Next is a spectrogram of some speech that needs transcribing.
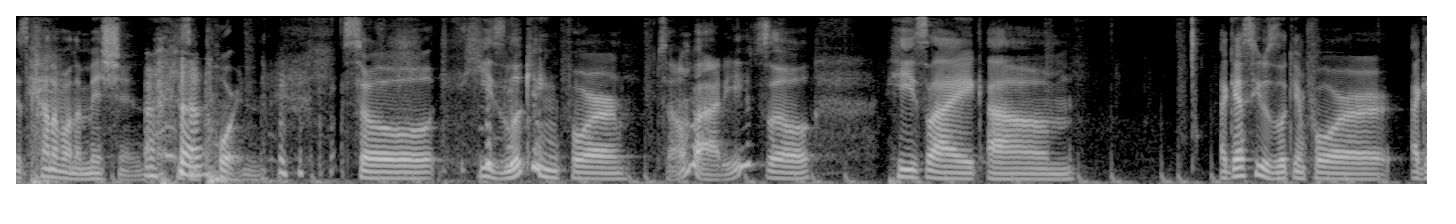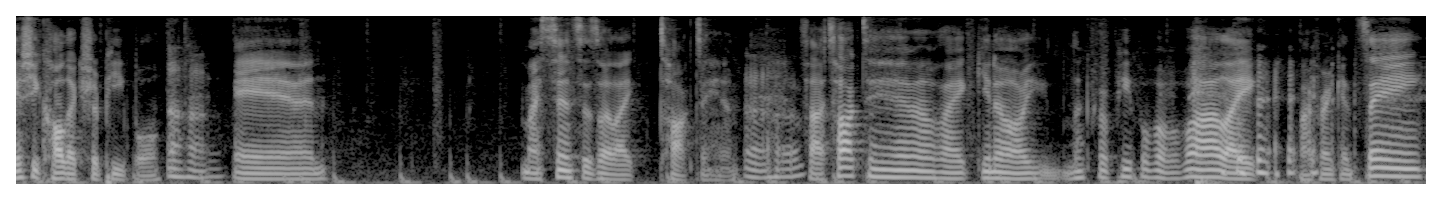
is kind of on a mission. Like he's important. So he's looking for somebody. So he's like, um, I guess he was looking for. I guess she called extra people, uh-huh. and my senses are like, talk to him. Uh-huh. So I talked to him. I was like, you know, are you looking for people? Blah blah blah. Like my friend can sing.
